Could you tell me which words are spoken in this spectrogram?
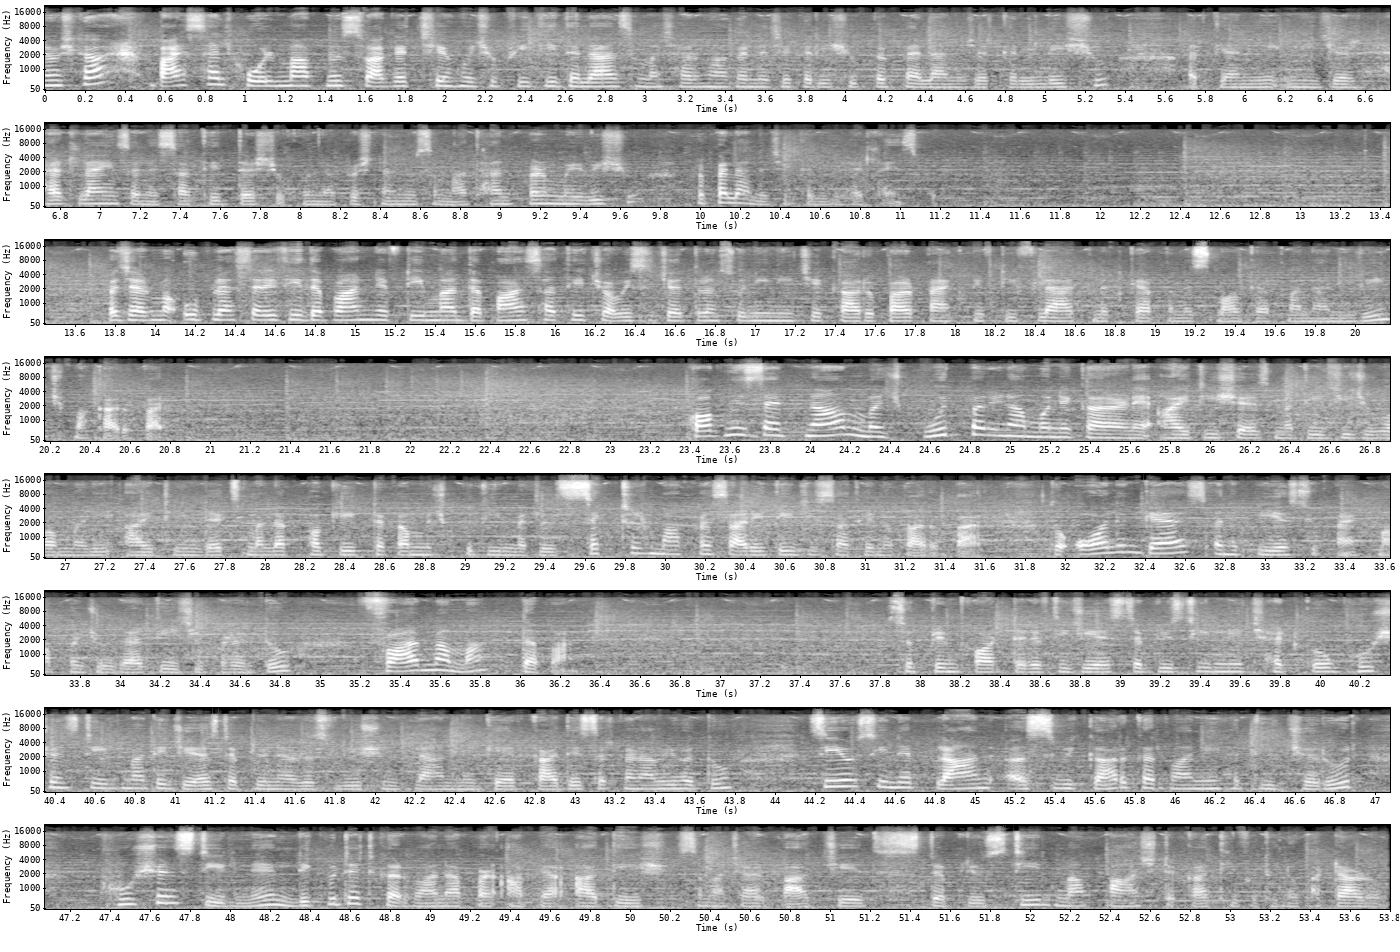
નમસ્કાર. બાયસેલ હોલમાં આપનું સ્વાગત છે. હું છું પ્રીતિ દલાલ. સમાચારમાં આગળ નજર કરીશું પર પહેલાં નજર કરી લઈશું. અત્યારની મેજર હેડલાઇન્સ અને સાથે દર્શકોના પ્રશ્નનું સમાધાન પણ મેળવીશું. પણ પહેલાં નજર કરીએ હેડલાઇન્સ પર. બજારમાં ઉપલા સ્તરેથી દબાણ, નિફ્ટીમાં દબાણ સાથે ચોવીસ હજાર ત્રણસોની નીચે કારોબાર બેંક નિફ્ટી ફ્લેટ મિડકેપ અને સ્મોલ કેપમાં નાની રેન્જમાં કારોબાર કોગ્નિસેન્ટના મજબૂત પરિણામોને કારણે આઈટી શેર્સમાં તેજી જોવા મળી. આઈટી ઇન્ડેક્સમાં લગભગ એક ટકા મજબૂતી મેટલ સેક્ટરમાં પણ સારી તેજી સાથેનો કારોબાર. તો ઓઇલ એન્ડ ગેસ અને પીએસયુ બેંકમાં પણ જોરદાર તેજી, પરંતુ ફાર્મામાં દબાણ. સુપ્રીમ કોર્ટ તરફથી જેએસડબલ્યુ સ્ટીલને છટકો. ભૂષણ સ્ટીલ માટે જેએસડબલ્યુના રેઝોલ્યુશન પ્લાનને ગેરકાયદેસર ગણાવ્યું હતું. સીઓસીને પ્લાન અસ્વીકાર કરવાની હતી જરૂર. ભૂષણ સ્ટીલને લિક્વિડેટ કરવાના પણ આપ્યા આદેશ. સમાચાર બાદ ડબલ્યુ સ્ટીલમાં પાંચ ટકાથી વધુનો ઘટાડો.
